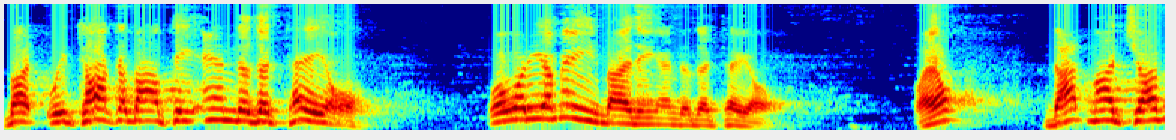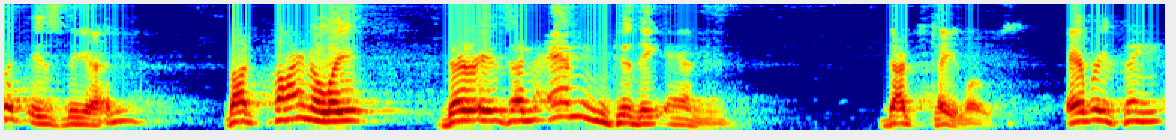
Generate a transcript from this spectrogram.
But we talk about the end of the tail. Well, what do you mean by the end of the tail? Well, that much of it is the end. But finally, there is an end to the end. That's telos. Everything,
